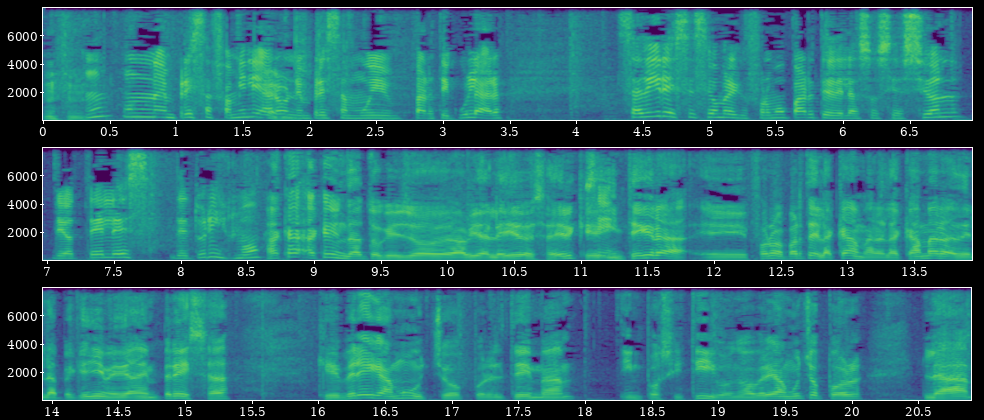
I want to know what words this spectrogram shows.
¿M? Una empresa familiar, Bien. una empresa muy particular. Sadir es ese hombre que formó parte de la Asociación de Hoteles de Turismo. Acá, acá hay un dato que yo había leído de Sadir que Sí. integra, eh, forma parte de la Cámara, la Cámara de la Pequeña y Mediana Empresa, que brega mucho por el tema impositivo, ¿no? Brega mucho por la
